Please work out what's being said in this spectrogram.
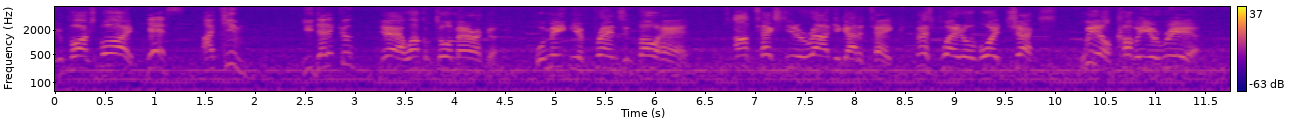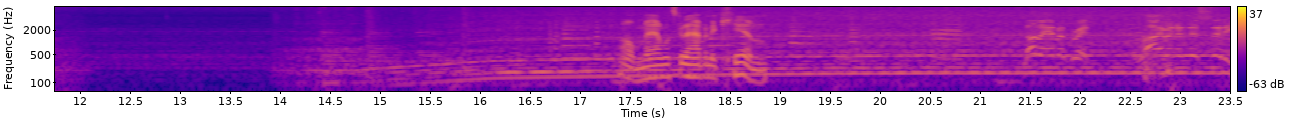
You Parks boy? Yes, I Kim. You Derek? Yeah, welcome to America. We're meeting your friends in Bohan. I'll text you the route you gotta take. Best way to avoid checks. We'll cover your rear. Oh man, what's gonna happen to Kim? Another immigrant, arriving in this city,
